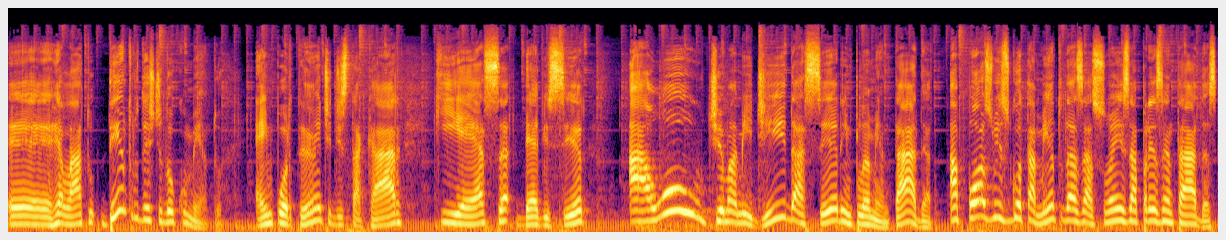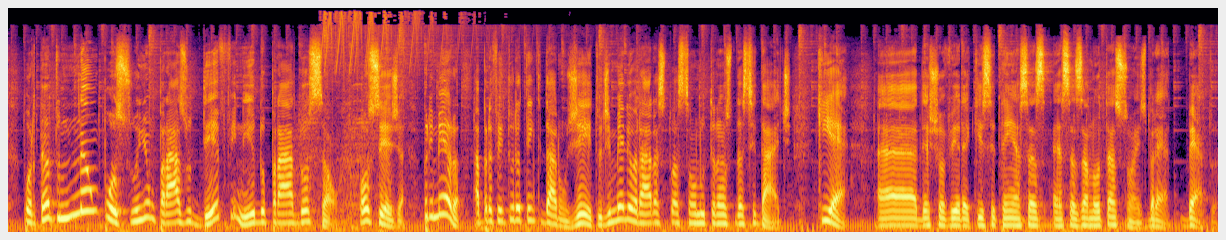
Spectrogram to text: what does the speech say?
é, relato dentro deste documento. É importante destacar que essa deve ser a última medida a ser implementada após o esgotamento das ações apresentadas, portanto, não possui um prazo definido para adoção. Ou seja, primeiro, a prefeitura tem que dar um jeito de melhorar a situação no trânsito da cidade, que é, uh, deixa eu ver aqui se tem essas, essas anotações, Beto.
